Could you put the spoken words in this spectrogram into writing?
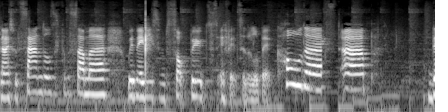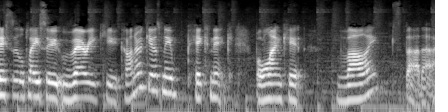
Nice with sandals for the summer, with maybe some sock boots if it's a little bit colder. Next up, this little play suit, very cute. Kind of gives me a picnic blanket vibes, but uh,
